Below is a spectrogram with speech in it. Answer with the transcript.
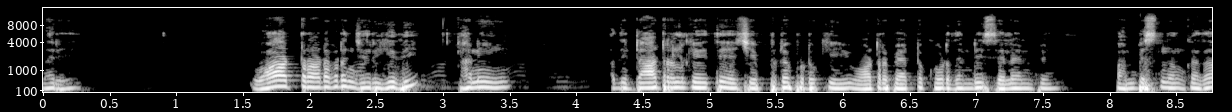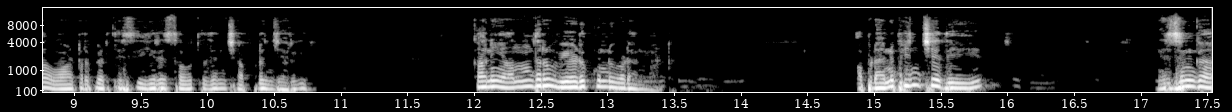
మరి వాటర్ అడగడం జరిగేది. కానీ అది డాక్టర్లకి అయితే చెప్పేటప్పటికి వాటర్ పెట్టకూడదండి సెలైన్ పంపిస్తున్నాం కదా వాటర్ పెడితే సీరియస్ అవుతుందని చెప్పడం జరిగింది. కానీ అందరూ వేడుకునేవాడు అనమాట అప్పుడు అనిపించేది నిజంగా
